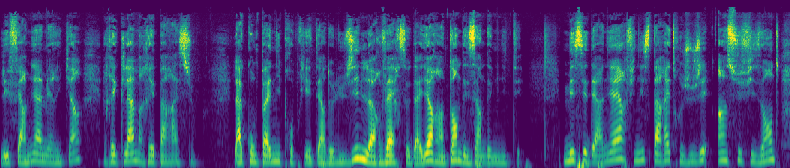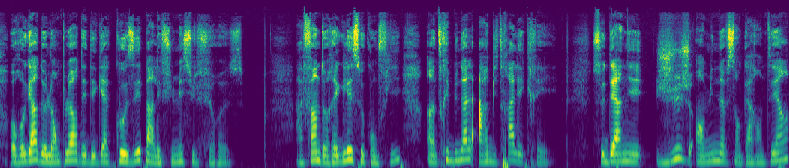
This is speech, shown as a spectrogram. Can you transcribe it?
Les fermiers américains réclament réparation. La compagnie propriétaire de l'usine leur verse d'ailleurs un temps des indemnités. Mais ces dernières finissent par être jugées insuffisantes au regard de l'ampleur des dégâts causés par les fumées sulfureuses. Afin de régler ce conflit, un tribunal arbitral est créé. Ce dernier juge en 1941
